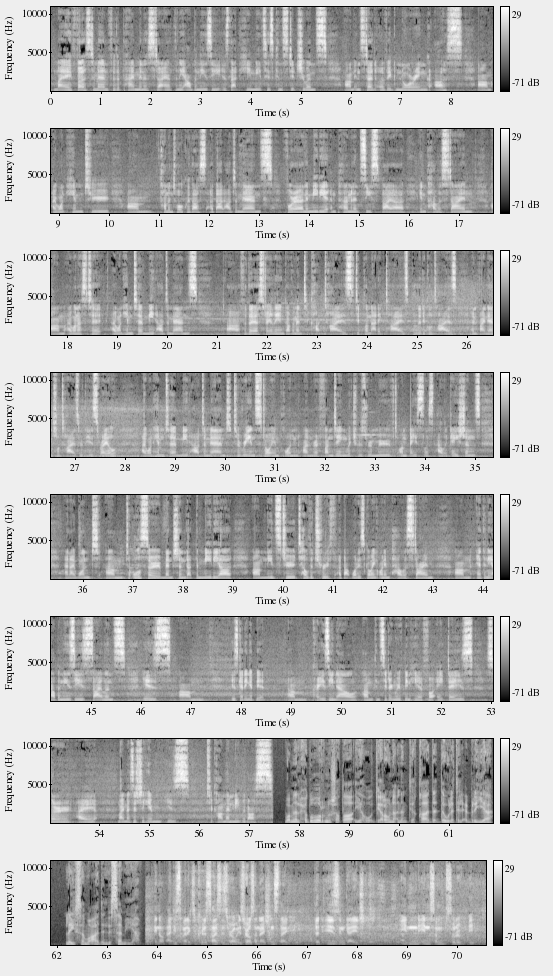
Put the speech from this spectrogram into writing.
my first demand for the Prime Minister, Anthony Albanese, is that he meets his constituents um, instead of ignoring us. Um, I want him to um, come and talk with us about our demands for an immediate and permanent ceasefire in Palestine. Um, I want us to. I want him to meet our demands uh, for the Australian government to cut ties, diplomatic ties, political ties, and financial ties with Israel. I want him to meet our demand to reinstall important unrefunding, which was removed on baseless allegations. And I want um, to also mention that the media um, needs to tell the truth about what is going on in Palestine. Um, Anthony Albanese's silence is um, is getting a bit um, crazy now, um, considering we've been here for eight days. So I, my message to him is to come and meet with us. ومن الحضور نشطاء يهود يرون أن انتقاد الدولة العبرية ليس معادا للسامية. In in some sort of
